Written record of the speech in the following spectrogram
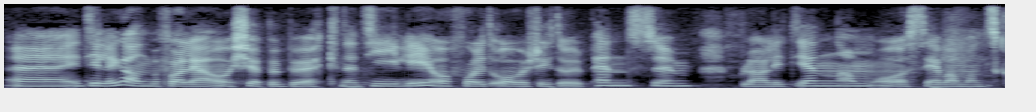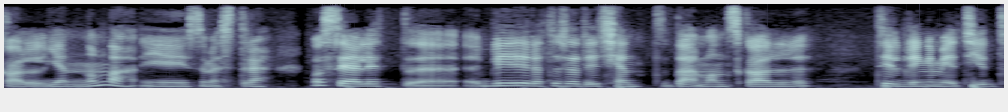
Eh, I tillegg anbefaler jeg å kjøpe bøkene tidlig og få litt oversikt over pensum, bla litt gjennom og se hva man skal gjennom da, i semesteret. Og litt, eh, bli rett og slett litt kjent der man skal tilbringe mye tid.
